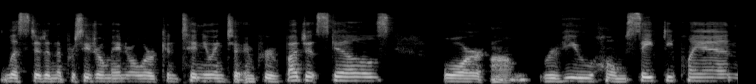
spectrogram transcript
listed in the procedural manual are continuing to improve budget skills or um, review home safety plan,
